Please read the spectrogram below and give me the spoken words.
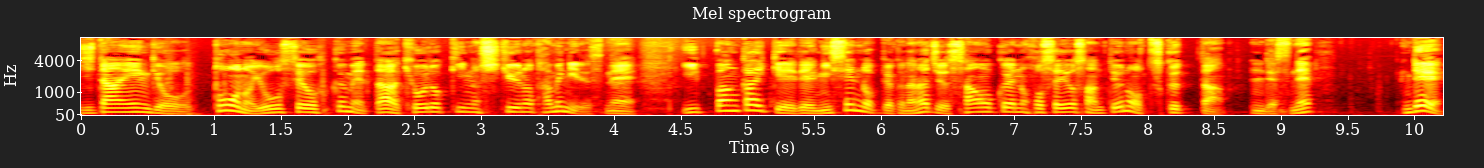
時短営業等の要請を含めた協力金の支給のためにですね、一般会計で2673億円の補正予算というのを作ったんですね。で、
